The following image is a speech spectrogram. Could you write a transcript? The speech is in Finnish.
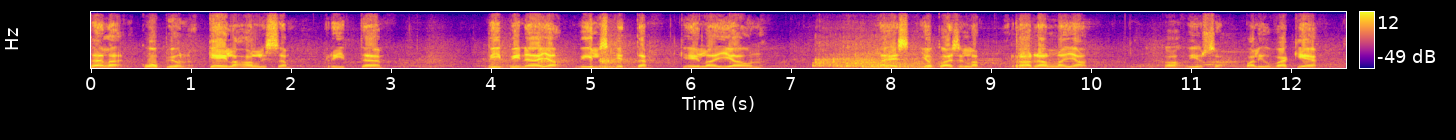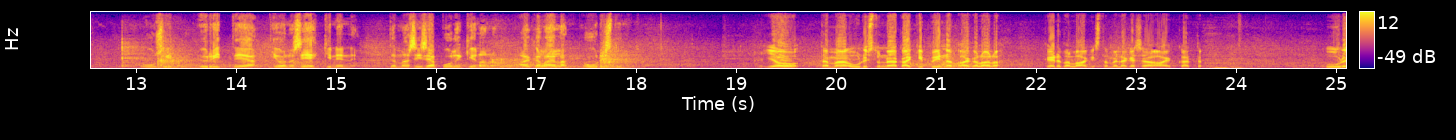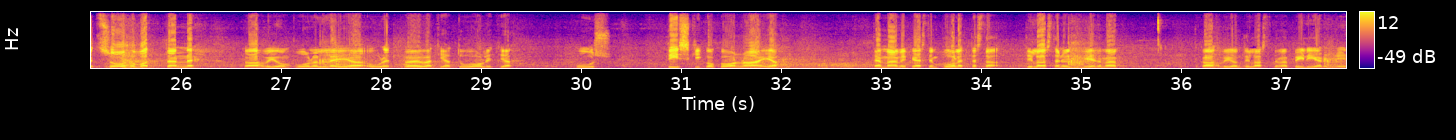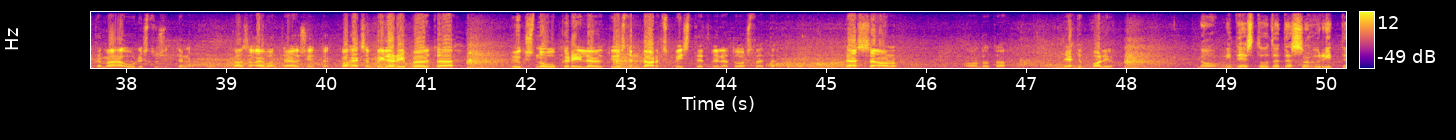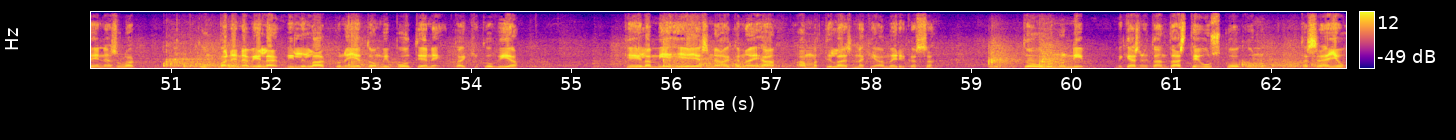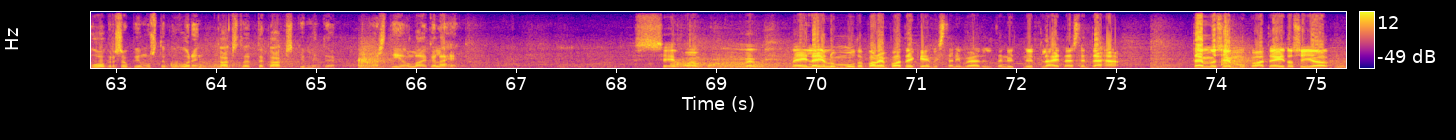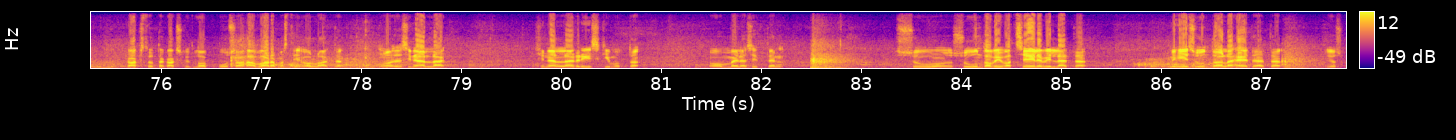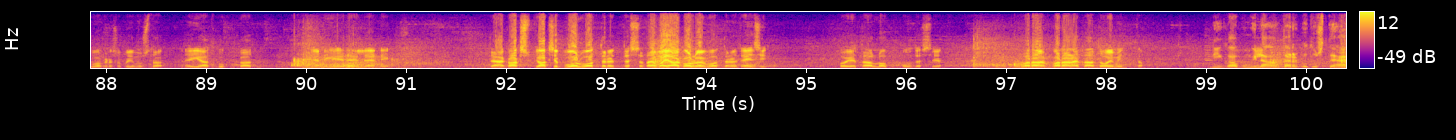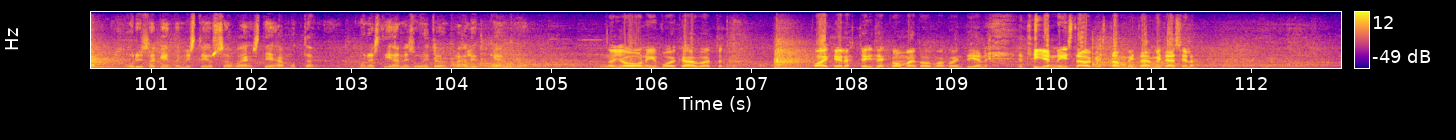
Täällä Kuopion keilahallissa riittää vipinää ja vilskettä. Keilajia on lähes jokaisella radalla ja kahviossa paljon väkeä. Uusi yrittäjä Joonas Ehkinen, tämä sisäpuolikin on aika lailla uudistunut. Joo, tämä uudistui nämä kaikki pinnat aika lailla kertalaakista meillä kesäaikaa. Että uudet sohvat tänne kahvion puolelle ja uudet pöydät ja tuolit ja uusi tiski kokonaan. Ja tämä, mikä sitten puolet tästä tilasta nyt vie, tämä kahvion tilasta tämä biljardi, niin tämähän uudistui sitten kanssa aivan täysin. Että kahdeksan biljaripöytää, yksi snookeri löytyy ja sitten darts-pisteet vielä tuosta. Että tässä on, on tota, tehty paljon. No miten tuota, tässä on yrittäjinä sulla kumppanina vielä Villi Laakkonen ja Tommi Puotiainen, kaikki kovia keilamiehiä ja sinä aikana ihan ammattilaisenakin Amerikassa touhunut, niin mikäs nyt antaa sitten uskoa, kun tässä ei ole vuokrasopimusta kuin vuoden 2020 asti olla aika lähellä? Se vaan, me, meillä ei ollut muuta parempaa tekemistä, niin me ajattelin, että nyt, nyt lähdetään sitten tähän tämmöiseen mukaan. Että ei tosiaan 2020 loppuun saa varmasti olla, että on se sinällään, sinällään riski, mutta on meillä sitten su, suuntaviivat selvillä, että mihin suuntaan lähdetään, että jos vuokrasopimusta ei jatkukaan ja niin edelleen, niin tämä kaksi, kaksi ja puoli vuotta nyt tässä, tai vajaa kolme vuotta nyt ensin hoidetaan loppuun tässä ja parannetaan toimintaa. Niin kaupungilla on tarkoitus tehdä uudisrakentamista jossain vaiheessa tehdä, mutta monesti ihan ne suunnitelmat vähän lykkääntyy. No joo, niin voi käydä, että vaikea lähteä itse kommentoimaan, kun en tiedä, tiedä niistä oikeastaan mitään, mitä siellä,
